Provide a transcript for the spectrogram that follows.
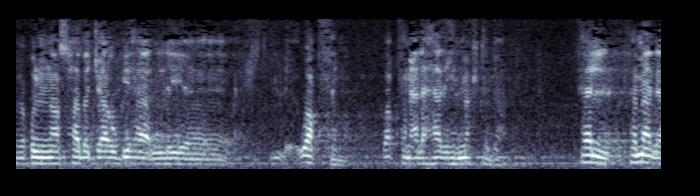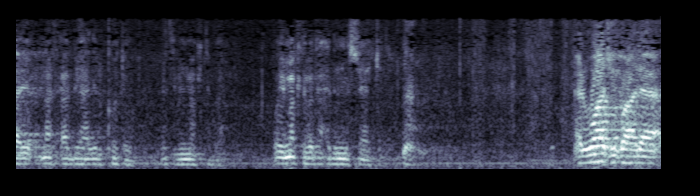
ويقول أن أصحابها جاءوا بها وقفا وقفا على هذه المكتبة. هل فماذا نفعل بهذه الكتب التي في المكتبة؟ وهي مكتبة أحد المساجد. نعم. الواجب على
